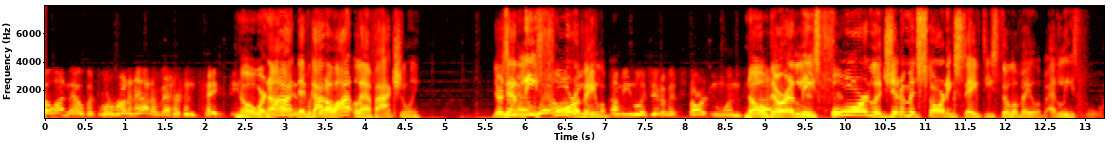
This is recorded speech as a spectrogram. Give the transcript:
Oh, I know, but we're running out of veteran safety. No, we're not. They've the got a lot left actually. There's You at know, least well, four I mean- available. I mean, legitimate starting ones. no, uh, there are at least four legitimate starting safeties still available. At least four.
